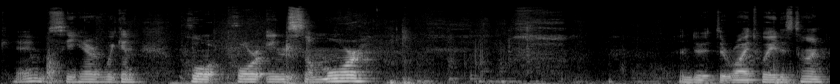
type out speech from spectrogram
Okay, let's see here if we can pour pour in some more and do it the right way this time.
